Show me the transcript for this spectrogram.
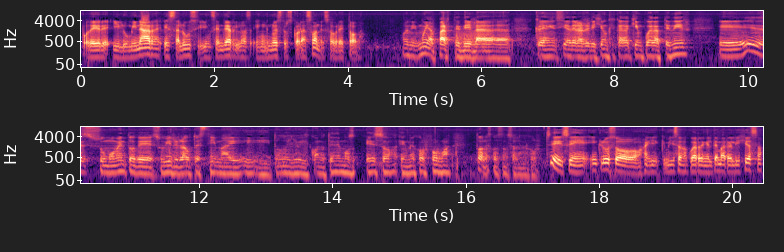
poder iluminar esa luz y encenderlas en nuestros corazones sobre todo. Bueno, y muy aparte de la creencia de la religión que cada quien pueda tener, eh, es su momento de subir la autoestima y, todo ello. Y cuando tenemos eso en mejor forma, todas las cosas nos salen mejor. Sí, sí, incluso, que me hizo acuerdo en el tema religioso,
